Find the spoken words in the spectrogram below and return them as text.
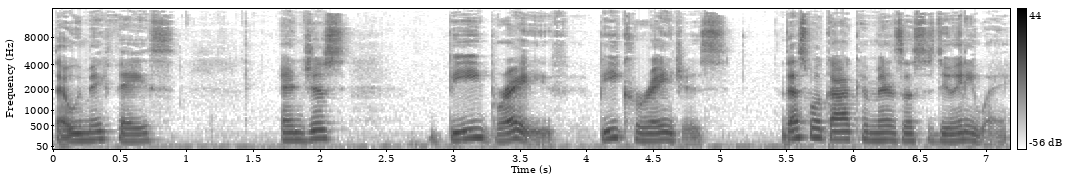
that we may face, and just be brave, be courageous. That's what God commands us to do anyway,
